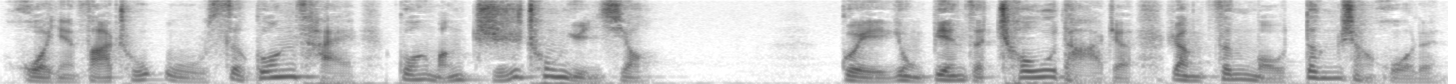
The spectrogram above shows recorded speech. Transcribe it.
火焰发出五色光彩，光芒直冲云霄。鬼用鞭子抽打着，让曾某登上火轮。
